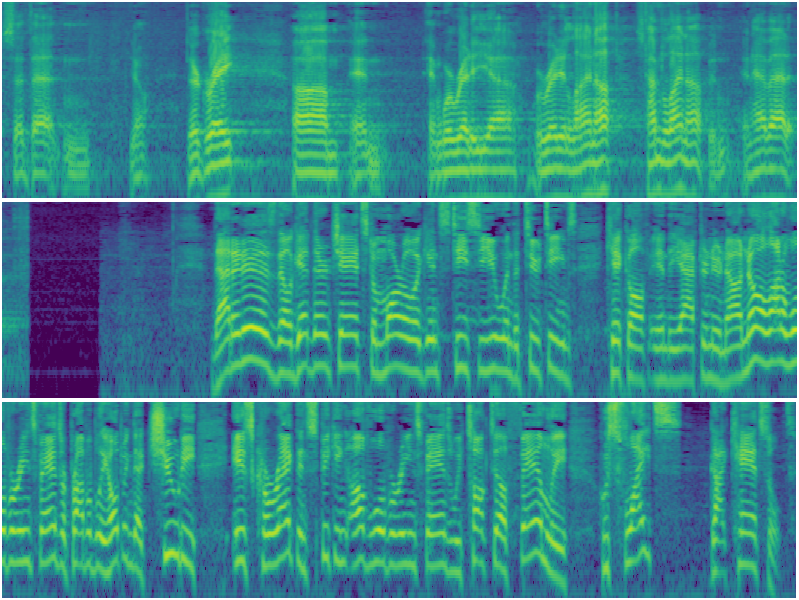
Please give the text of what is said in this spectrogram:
said that, and you know, they're great, um, and and we're ready. Uh, we're ready to line up. It's time to line up and, and have at it. That it is. They'll get their chance tomorrow against TCU when the two teams kick off in the afternoon. Now, I know a lot of Wolverines fans are probably hoping that Chudy is correct. And speaking of Wolverines fans, we talked to a family whose flights got canceled.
